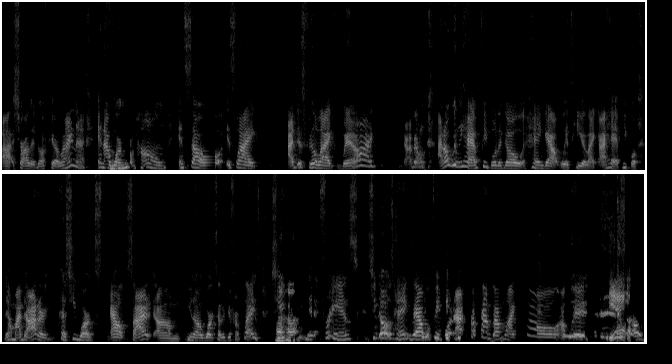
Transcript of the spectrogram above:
uh, Charlotte, North Carolina, and I mm-hmm. work from home. And so it's like, I just feel like, well, I I don't I don't really have people to go hang out with here like I had people. Now my daughter, because she works outside, um, you know, works at a different place. She uh-huh. met friends. She goes, hangs out with people, and I, sometimes I'm like, oh, I wish. Yeah. So,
